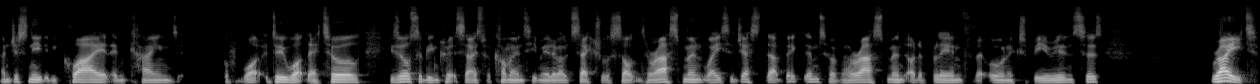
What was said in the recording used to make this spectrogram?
and just need to be quiet and kind what do what they're told. He's also been criticized for comments he made about sexual assault and harassment, where he suggested that victims of harassment are to blame for their own experiences. Right.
